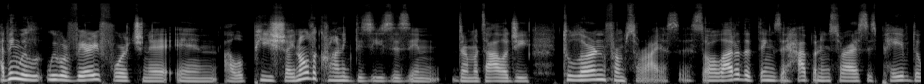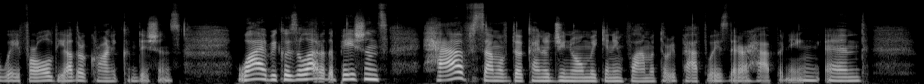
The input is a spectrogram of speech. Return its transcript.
I think we, we were very fortunate in alopecia and all the chronic diseases in dermatology to learn from psoriasis. So a lot of the things that happen in psoriasis paved the way for all the other chronic conditions. Why? Because a lot of the patients have some of the kind of genomic and inflammatory pathways that are happening and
